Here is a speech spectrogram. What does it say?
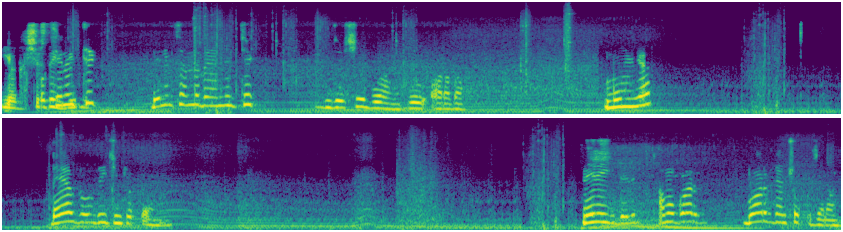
Yakışırsa senin gidin. tek, benim sende beğendiğim tek güzel şey bu ama bu araba. Mumya. Beyaz olduğu için çok beğendim. Nereye gidelim? Ama bu, har- bu harbiden çok güzel ama.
